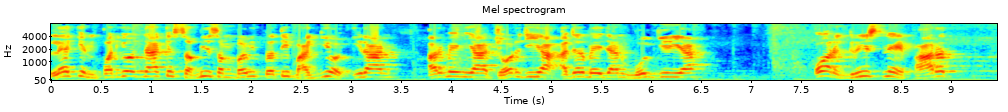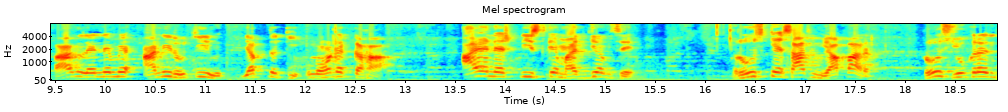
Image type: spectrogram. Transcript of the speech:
लेकिन परियोजना के सभी संभावित प्रतिभागियों, Iran Armenia Georgia, Azerbaijan, Bulgaria और ग्रीस ने भारत भाग लेने में आनी रुचि व्यक्त की। उन्होंने कहा आईएनएसटी के माध्यम से रूस के साथ व्यापार रूस यूक्रेन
